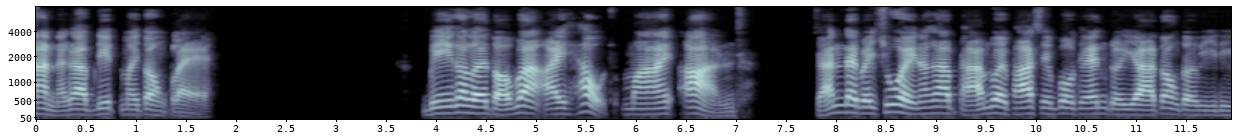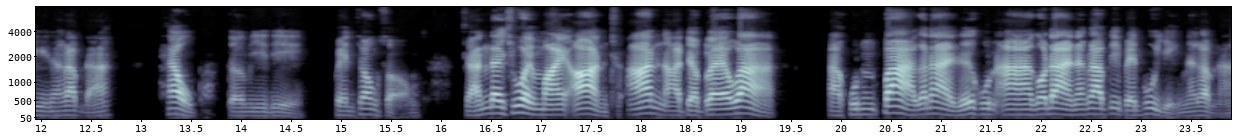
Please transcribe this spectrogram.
นั่นนะครับ did ไม่ต้องแปล B ก็เลยตอบว่า I helped my aunt ฉันได้ไปช่วยนะครับ ถามด้วย past simple tense กริยาต้องเติม ed นะครับนะ help เติม ed เป็นช่องสอง ฉันได้ช่วย my aunt aunt อาจจะแปลว่าคุณป้าก็ได้ หรือคุณอาก็ได้นะครับ ที่เป็นผู้หญิงนะครับนะ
